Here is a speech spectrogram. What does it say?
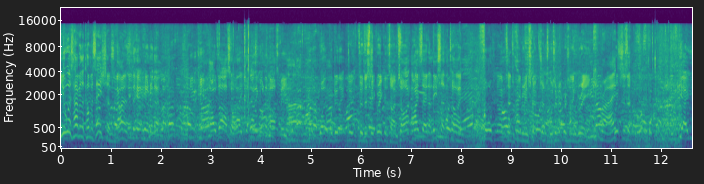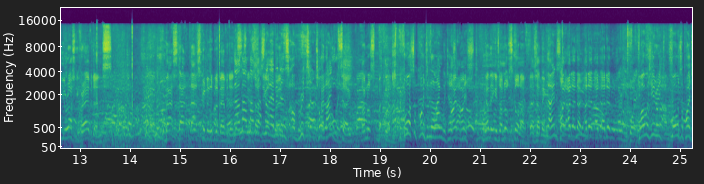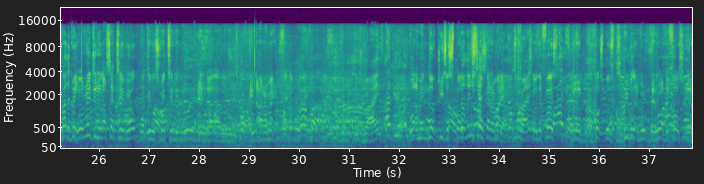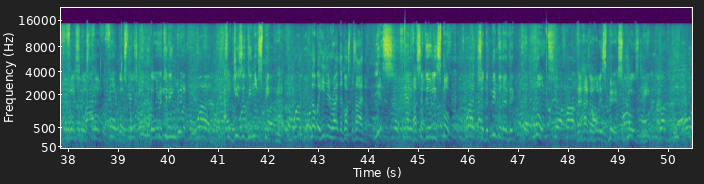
You was having the conversation. Neither here, here there. He, he, I was asked, I think, I think one of them asked me, what, what do, they, do, do they speak Greek at the time? So I, I said, at least at the time, 49% of funeral inscriptions were written in Greek. Right. Which is a, yeah, you're asking for evidence. That's that, that's good a little bit of evidence. No, no, no, that's not off with. evidence of written taught language. also, I'm not. Because What's the point of the language? That's I, I missed. the other thing is, I'm not a scholar. That's the thing. No, I I. I don't know. I don't. I don't know what the point. What was, your, what was the point about the Greek? The original, I said to him, your book, it was written in in um, in Aramaic. Right. Well, I mean, look, Jesus spoke, No, spoke Aramaic. Right. So the first uh, Gospels, the people that wrote, they wrote the first, uh, first gospel, four Gospels, they were written in Greek. So Jesus did not speak Greek. No, but he didn't write the Gospels either. Yes, I said they only spoke. So the people that they thought they had the Holy Spirit, supposedly,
